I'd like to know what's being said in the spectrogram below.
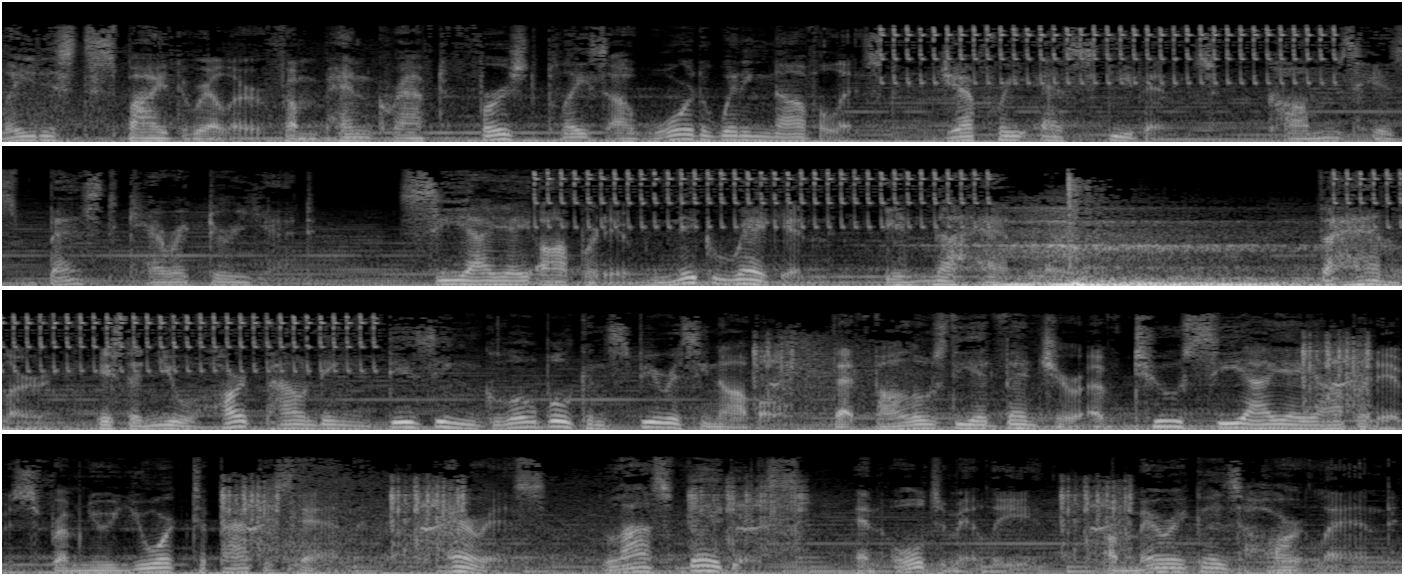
latest spy thriller from Pencraft first place award winning novelist Jeffrey S. Stephens comes his best character yet. CIA operative Nick Reagan in The Handler. The Handler is the new heart-pounding, dizzying global conspiracy novel that follows the adventure of two CIA operatives from New York to Pakistan, Paris, Las Vegas, and ultimately America's heartland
